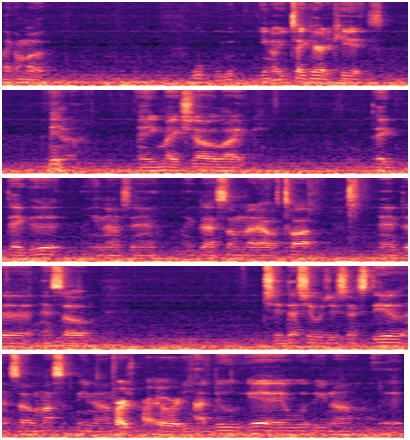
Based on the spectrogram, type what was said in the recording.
Like I'm a, you know, you take care of the kids, you know, and you make sure like they they good. You know what I'm saying? Like that's something that I was taught, and uh, and so shit that shit was just instilled, and so my you know First priority. I do, yeah. It would, you know, it,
